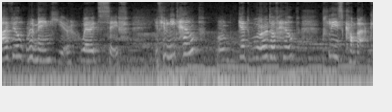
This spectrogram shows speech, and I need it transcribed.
I will remain here, where it's safe. If you need help, or get word of help, please come back.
